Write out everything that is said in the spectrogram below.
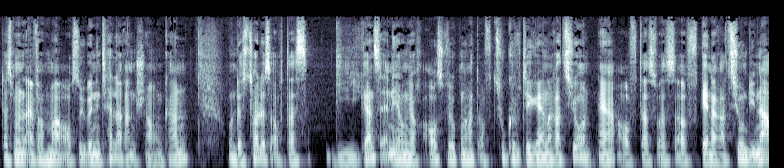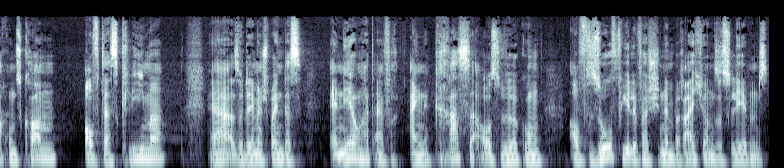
dass man einfach mal auch so über den Tellerrand schauen kann. Und das Tolle ist auch, dass die ganze Ernährung ja auch Auswirkungen hat auf zukünftige Generationen, ja, auf das, was auf Generationen, die nach uns kommen, auf das Klima. Ja, also dementsprechend, das Ernährung hat einfach eine krasse Auswirkung auf so viele verschiedene Bereiche unseres Lebens.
